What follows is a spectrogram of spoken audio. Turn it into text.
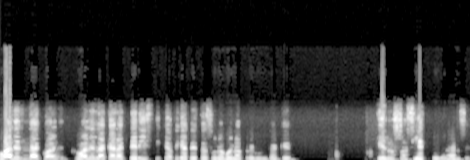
¿Cuál es la, cuál, es la característica? Fíjate, esta es una buena pregunta que, que los hacía quebrarse.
